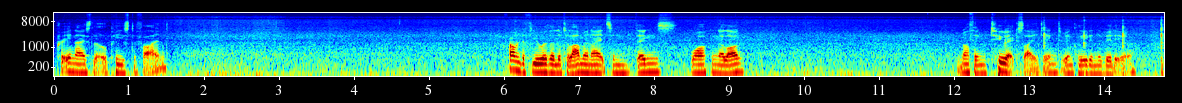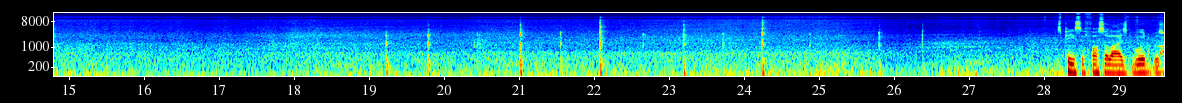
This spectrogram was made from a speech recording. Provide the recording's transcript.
Pretty nice little piece to find. Found a few other little ammonites and things walking along. Nothing too exciting to include in the video. This piece of fossilised wood was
